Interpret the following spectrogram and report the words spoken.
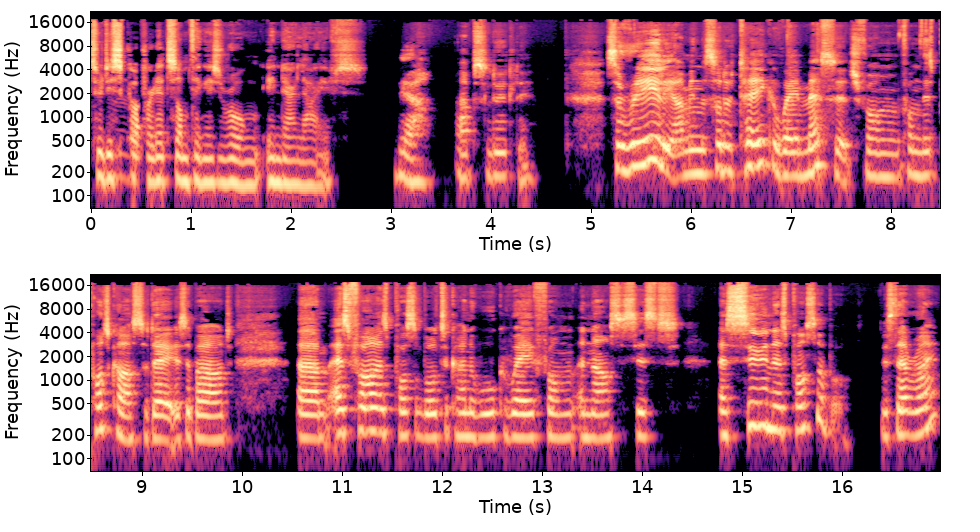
to discover mm. that something is wrong in their lives. Yeah, absolutely. So really, I mean, the sort of takeaway message from, from this podcast today is about, um, as far as possible to kind of walk away from a narcissist as soon as possible. Is that right?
